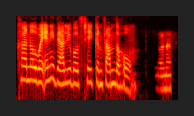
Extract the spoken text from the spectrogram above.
Colonel, were any valuables taken from the home? No, nothing.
